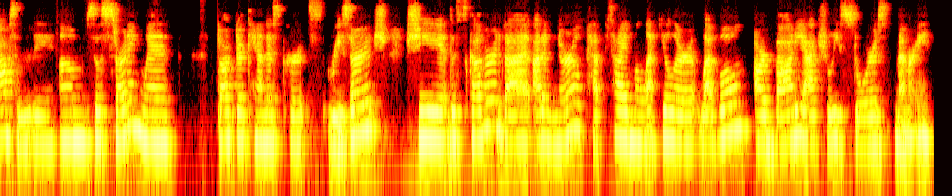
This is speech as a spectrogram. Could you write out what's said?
Absolutely. Um, so starting with Dr. Candace Pert's research, she discovered that at a neuropeptide molecular level, our body actually stores memory.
